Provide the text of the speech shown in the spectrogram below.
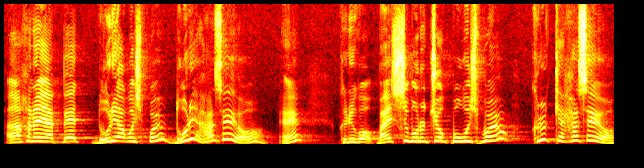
아, 하나님 앞에 노래하고 싶어요? 노래하세요. 예? 그리고 말씀으로 쭉 보고 싶어요? 그렇게 하세요.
